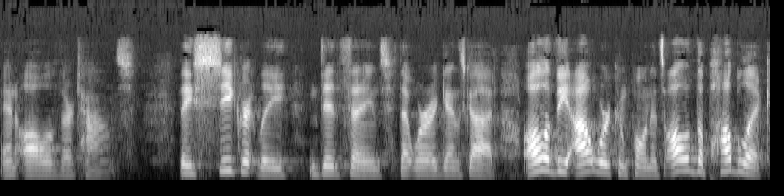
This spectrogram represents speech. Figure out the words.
in all of their towns. They secretly did things that were against God. All of the outward components, all of the public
